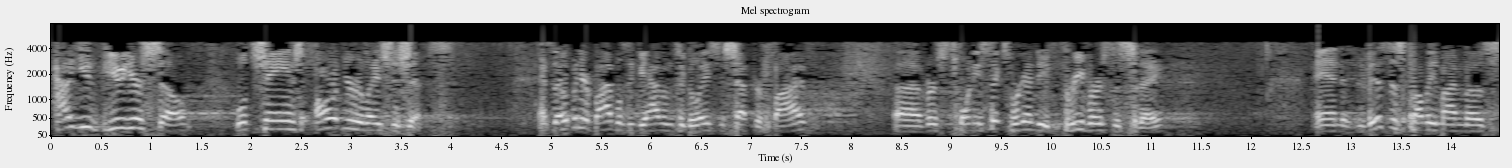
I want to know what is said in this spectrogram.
How you view yourself will change all of your relationships. And so open your Bibles if you have them to Galatians chapter 5, uh, verse 26. We're going to do three verses today. And this is probably my most,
